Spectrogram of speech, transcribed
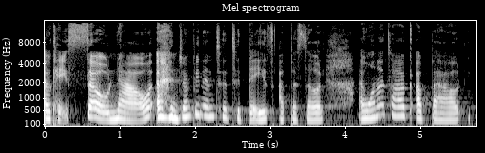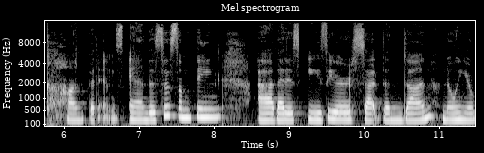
Okay, so now jumping into today's episode, I want to talk about confidence. And this is something uh, that is easier said than done, knowing your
